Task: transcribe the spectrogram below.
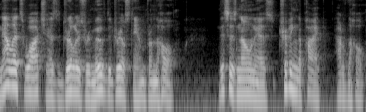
Now let's watch as the drillers remove the drill stem from the hole. This is known as tripping the pipe out of the hole.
